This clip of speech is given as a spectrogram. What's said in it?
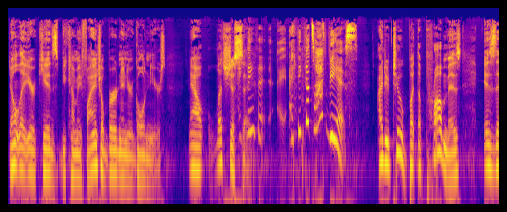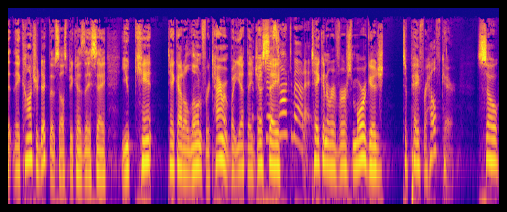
Don't let your kids become a financial burden in your golden years. Now, let's just say I think that I, think that's obvious. I do too. But the problem is, is that they contradict themselves because they say you can't take out a loan for retirement, but yet they They just just say talked about it. taking a reverse mortgage to pay for health care. So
